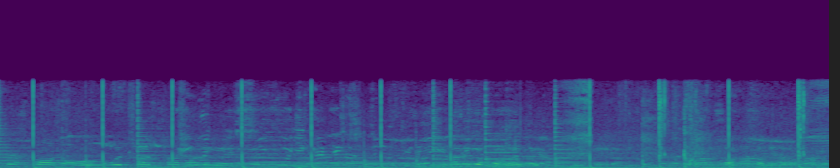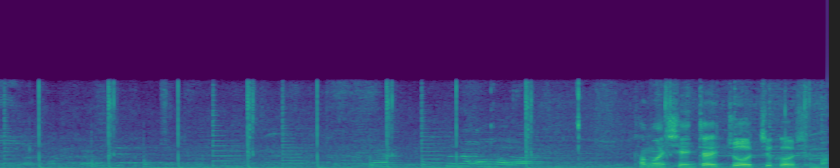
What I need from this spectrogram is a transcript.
再放上我我穿穿他那个那个这个，他那个好那个。上上面有上面。来，这边好。他们现在做这个是吗？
